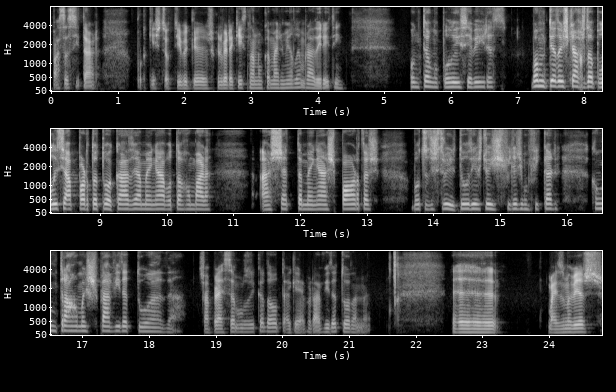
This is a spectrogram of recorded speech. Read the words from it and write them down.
passo a citar, porque isto eu tive que escrever aqui, senão nunca mais me ia lembrar direitinho. Então a polícia vira-se, vou meter dois carros da polícia à porta da tua casa e amanhã vou-te arrombar às sete da manhã às portas, vou-te destruir tudo e as tuas filhas vão ficar com traumas para a vida toda. Já parece a música da outra, que é para a vida toda, não é? Uh, mais uma vez,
